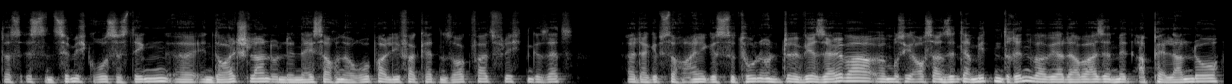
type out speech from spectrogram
das ist ein ziemlich großes Ding äh, in Deutschland und demnächst auch in Europa, Lieferketten-Sorgfaltspflichtengesetz. Äh, da gibt es doch einiges zu tun. Und äh, wir selber, äh, muss ich auch sagen, sind ja mittendrin, weil wir dabei sind, mit Appellando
